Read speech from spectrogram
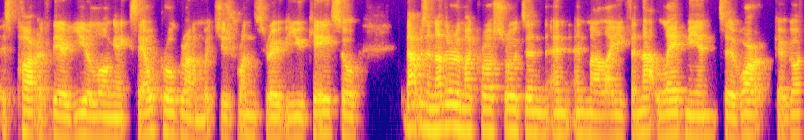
as part of their year-long xl program, which is run throughout the UK. So that was another of my crossroads in, in, in my life. And that led me into work. I got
